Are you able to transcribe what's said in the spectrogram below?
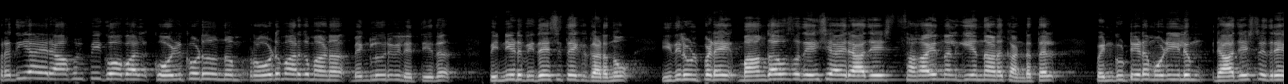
പ്രതിയായ രാഹുൽ പി. ഗോപാൽ കോഴിക്കോട് നിന്നും റോഡ് മാർഗമാണ് ബംഗളൂരുവിൽ എത്തിയത് പിന്നീട് വിദേശത്തേക്ക് കടന്നു. ഇതിലുൾപ്പെടെ മാങ്കാവ് സ്വദേശിയായ രാജേഷ് സഹായം നൽകിയെന്നാണ് കണ്ടെത്തൽ. പെൺകുട്ടിയുടെ മൊഴിയിലും രാജേഷിനെതിരെ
